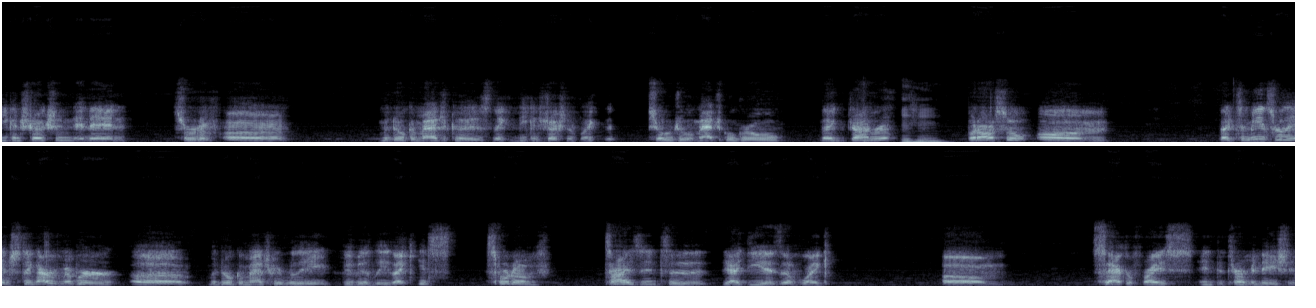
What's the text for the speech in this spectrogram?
deconstruction, and then sort of uh, Madoka Magica is like deconstruction of like the shoujo magical girl like genre. Mm-hmm. but also um like to me it's really interesting. I remember uh madoka magica really vividly. Like it's sort of ties into the ideas of like um sacrifice and determination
